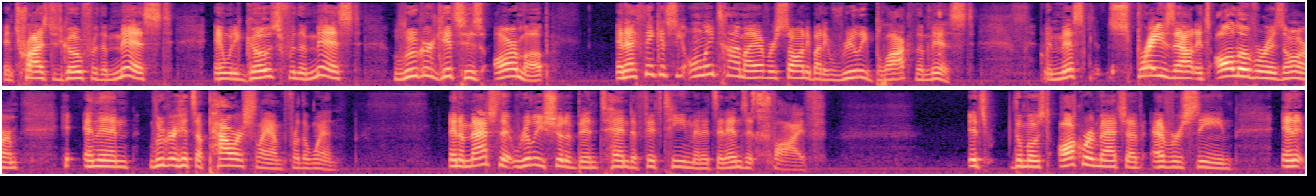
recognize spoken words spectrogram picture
and tries to go for the mist. And when he goes for the mist Luger gets his arm up. And I think it's the only time I ever saw anybody really block the mist. The mist sprays out it's all over his arm and then Luger hits a power slam for the win in a match that really should have been 10 to 15 minutes, it ends at 5. It's the most awkward match I've ever seen. And it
